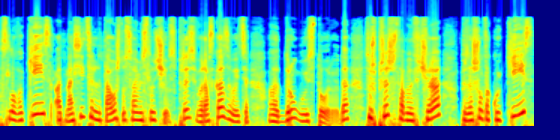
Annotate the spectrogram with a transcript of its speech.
слово кейс относительно того, что с вами случилось. Представляете, вы рассказываете э, другу историю, да? Слушай, представляешь, со мной вчера произошел такой кейс,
